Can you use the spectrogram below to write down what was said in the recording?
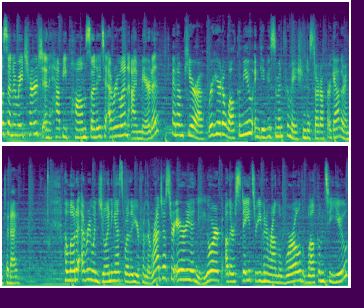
Hello, Centerway Church, and happy Palm Sunday to everyone. I'm Meredith. And I'm Kira. We're here to welcome you and give you some information to start off our gathering today. Hello to everyone joining us, whether you're from the Rochester area, New York, other states, or even around the world. Welcome to you.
